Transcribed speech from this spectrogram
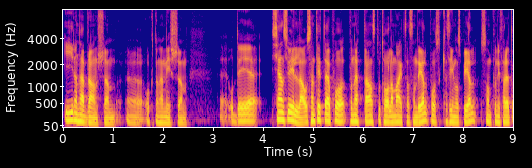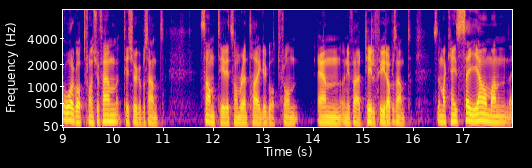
i den här branschen eh, och den här nischen. Eh, och det känns ju illa. Och sen tittar jag på, på Nettans totala marknadsandel på kasinospel som på ungefär ett år gått från 25 till 20 procent samtidigt som Red Tiger gått från en ungefär till 4 procent. Så man kan ju säga om man eh,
